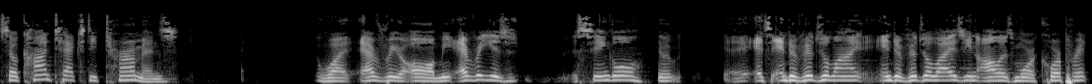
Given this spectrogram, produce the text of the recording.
So context determines what every or all mean. Every is single. You know, it's individualizing. All is more corporate.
